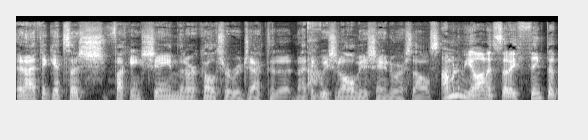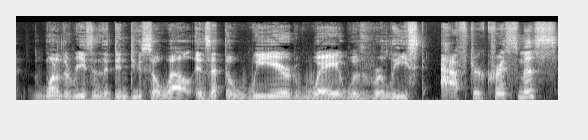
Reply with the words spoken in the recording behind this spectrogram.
and I think it's a sh- fucking shame that our culture rejected it, and I think we should all be ashamed of ourselves. I'm going to be honest that I think that one of the reasons it didn't do so well is that the weird way it was released after Christmas.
